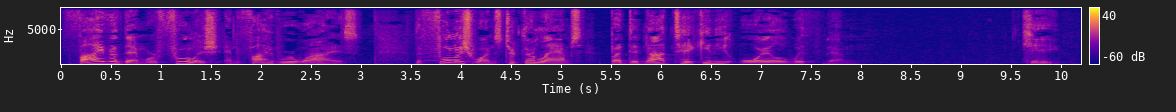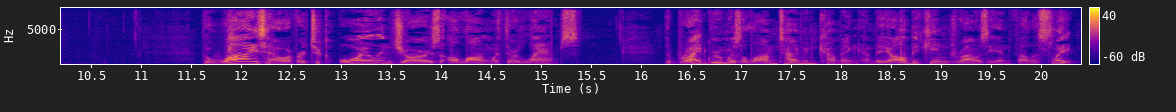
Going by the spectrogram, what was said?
Five of them were foolish, and five were wise. The foolish ones took their lamps, but did not take any oil with them. Key. The wise, however, took oil in jars along with their lamps. The bridegroom was a long time in coming, and they all became drowsy and fell asleep.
